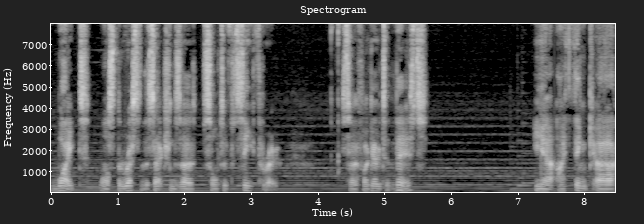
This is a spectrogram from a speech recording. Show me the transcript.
white, whilst the rest of the sections are sort of see-through. So if I go to this, yeah, I think uh,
